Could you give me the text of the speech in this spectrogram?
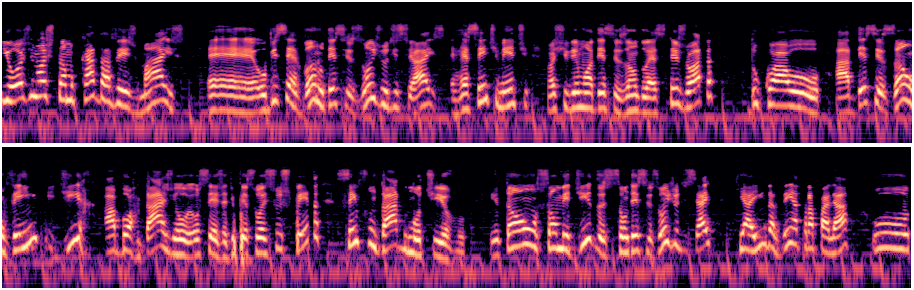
E hoje nós estamos cada vez mais é, observando decisões judiciais. Recentemente, nós tivemos uma decisão do STJ do qual a decisão vem impedir a abordagem, ou, ou seja, de pessoas suspeitas sem fundado motivo. Então, são medidas, são decisões judiciais que ainda vêm atrapalhar o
